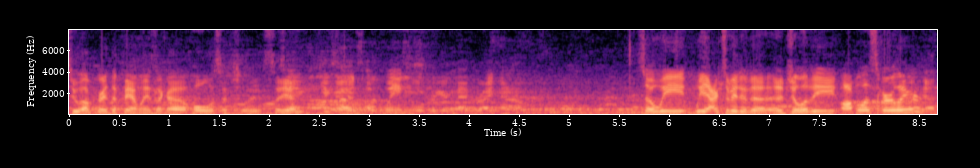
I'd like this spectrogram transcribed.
To upgrade the family as like a whole, essentially. So So yeah. you, you got a wing over your head right now. So we we activated a- an agility obelisk earlier. Okay.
